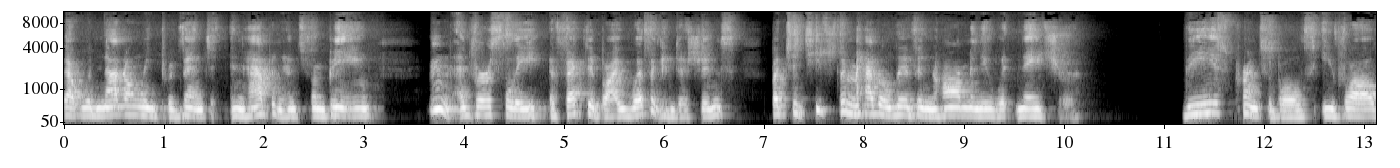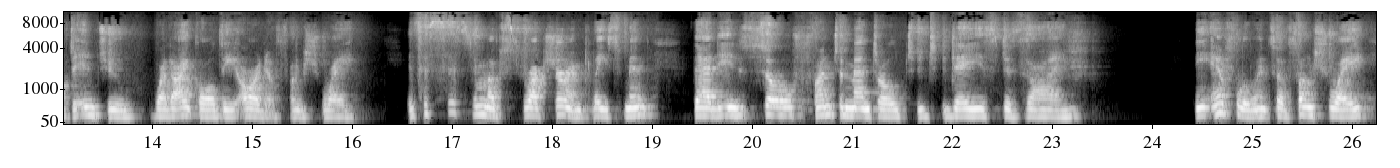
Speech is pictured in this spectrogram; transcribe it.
that would not only prevent inhabitants from being hmm, adversely affected by weather conditions, but to teach them how to live in harmony with nature. These principles evolved into what I call the art of feng shui. It's a system of structure and placement that is so fundamental to today's design. The influence of feng shui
